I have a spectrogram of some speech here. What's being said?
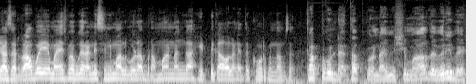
యా సార్ రాబోయే మహేష్ బాబు గారు అన్ని సినిమాలు కూడా బ్రహ్మాండంగా హిట్ కావాలని అయితే కోరుకుందాం సార్. తప్పకుండా తప్పకుండా. I wish all the very best.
